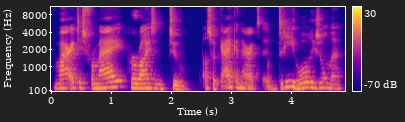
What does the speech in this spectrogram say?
Maar het is voor mij Horizon 2. Als we kijken naar het eh, drie horizonnen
